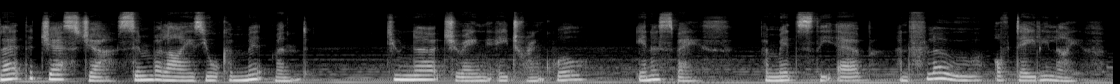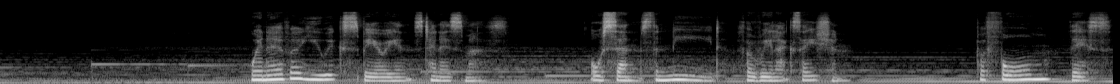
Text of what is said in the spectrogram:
Let the gesture symbolize your commitment to nurturing a tranquil inner space amidst the ebb and flow of daily life. Whenever you experience tenesmus, or sense the need for relaxation, perform this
